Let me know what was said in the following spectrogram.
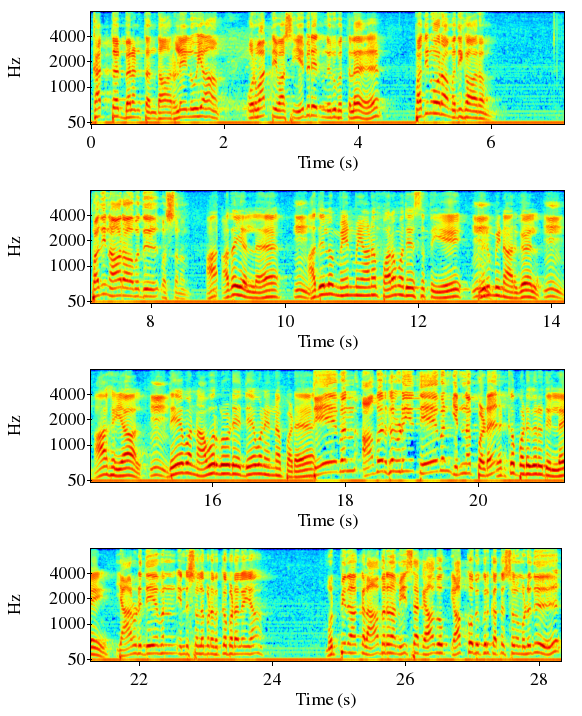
கர்த்தர் பலன் தந்தார். லேலூயா ஒரு வார்த்தை வாசி எபிரேர் நிருபத்துல பதினோராம் அதிகாரம் பதினாறாவது வசனம். அதையல்ல. அதிலும் மேன்மையான பரமதேசத்தையே விரும்பினார்கள். ஆகையால். தேவன் அவர்களுடைய தேவன் என்னப்பட? தேவன் அவர்களுடைய தேவன் என்னப்பட? வெட்கப்படுகிறதில்லை. யாருடைய தேவன் என்று சொல்லப்பட வெக்கப்படலையா முற்பிதாக்கள் ஆபரதாம் ஈசாக் யாபோ யாக்கோபு குறித்து கத்த சொல்லும் பொழுது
